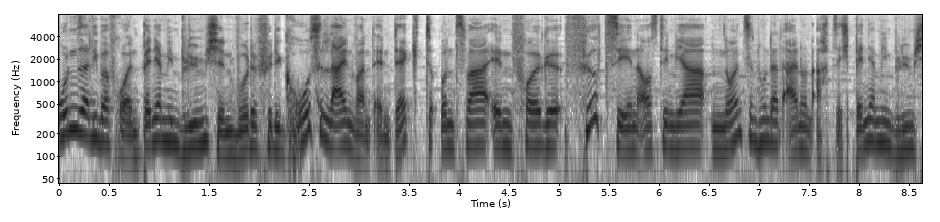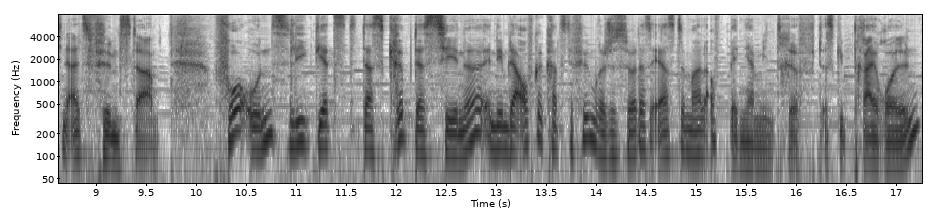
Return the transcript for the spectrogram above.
Unser lieber Freund Benjamin Blümchen wurde für die große Leinwand entdeckt und zwar in Folge 14 aus dem Jahr 1981. Benjamin Blümchen als Filmstar. Vor uns liegt jetzt das Skript der Szene, in dem der aufgekratzte Filmregisseur das erste Mal auf Benjamin trifft. Es gibt drei Rollen.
